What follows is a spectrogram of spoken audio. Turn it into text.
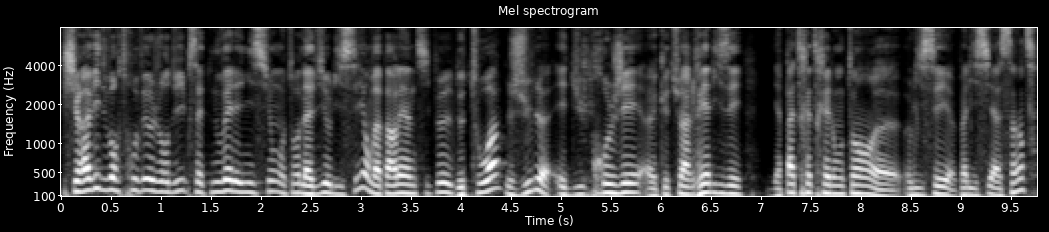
Je suis ravi de vous retrouver aujourd'hui pour cette nouvelle émission autour de la vie au lycée. On va parler un petit peu de toi, Jules, et du projet euh, que tu as réalisé il y a pas très très longtemps euh, au lycée Palissy à Sainte.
